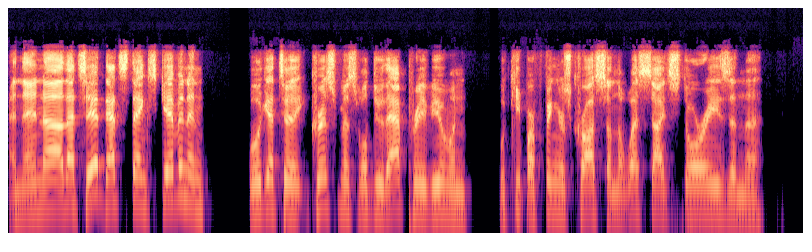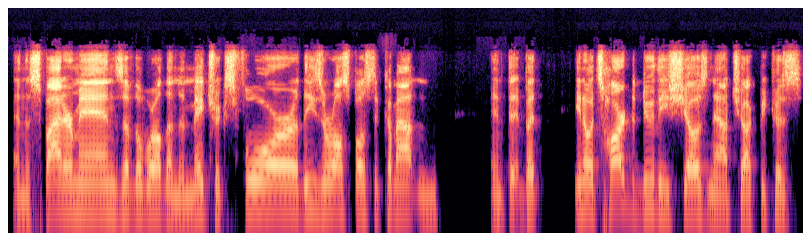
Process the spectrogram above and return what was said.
and then uh, that's it. That's Thanksgiving, and we'll get to Christmas. We'll do that preview, and we'll keep our fingers crossed on the West Side Stories and the and the Spider Mans of the world and the Matrix Four. These are all supposed to come out, and and th- but you know it's hard to do these shows now, Chuck, because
